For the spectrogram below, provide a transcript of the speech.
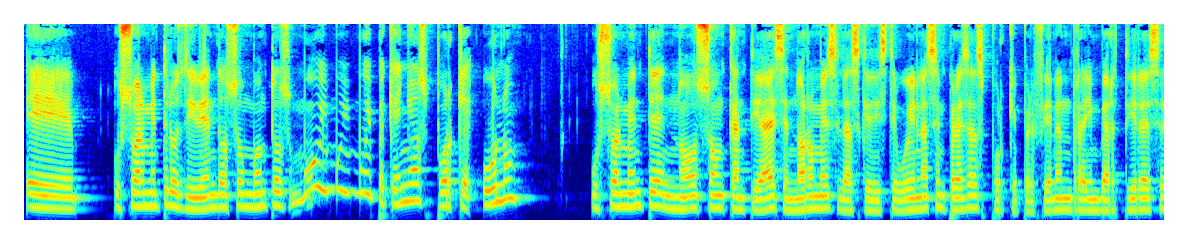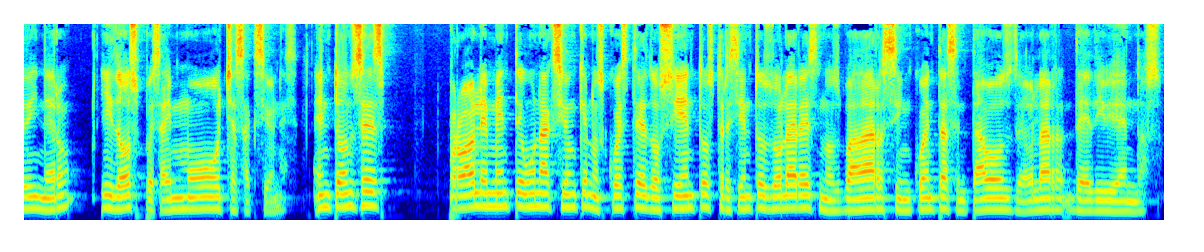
eh, usualmente los dividendos son montos muy, muy, muy pequeños porque uno, Usualmente no son cantidades enormes las que distribuyen las empresas porque prefieren reinvertir ese dinero. Y dos, pues hay muchas acciones. Entonces, probablemente una acción que nos cueste 200, 300 dólares nos va a dar 50 centavos de dólar de dividendos.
